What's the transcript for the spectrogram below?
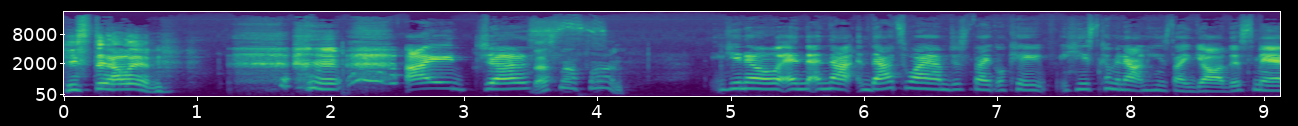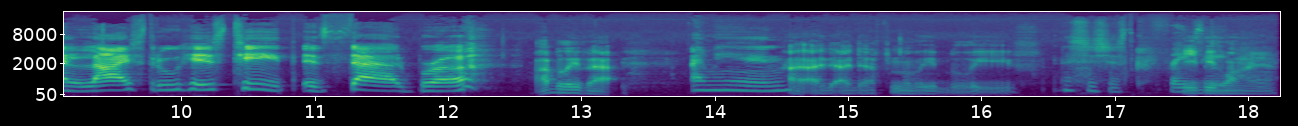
He's stealing. I just That's not fun. you know and and that that's why i'm just like okay he's coming out and he's like y'all this man lies through his teeth it's sad bruh I believe that. i mean I I, definitely believe this is just crazy. he'd be lying.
